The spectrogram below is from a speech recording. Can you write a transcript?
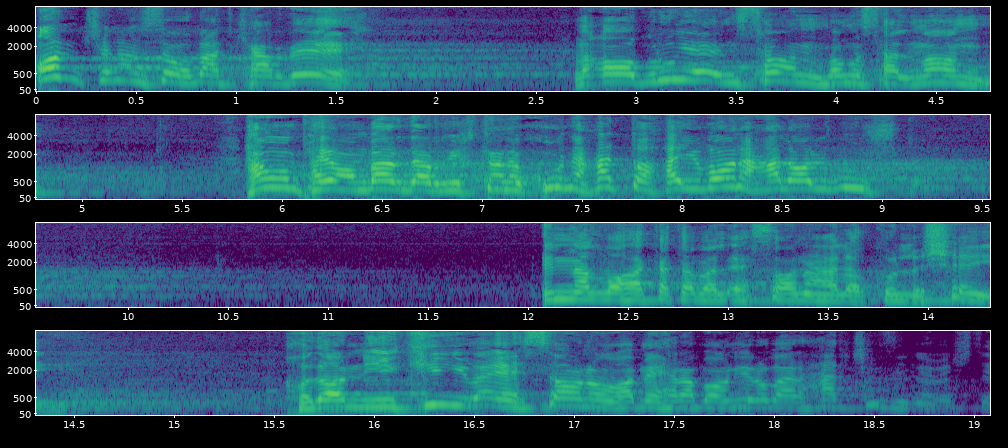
آنچنان صحبت کرده و آبروی انسان و مسلمان. همون پیامبر در ریختن خون حتی حیوان حلال گوشت. ان الله كتب الاحسان على كل شيء خدا نیکی و احسان و مهربانی رو بر هر چیزی نوشته.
